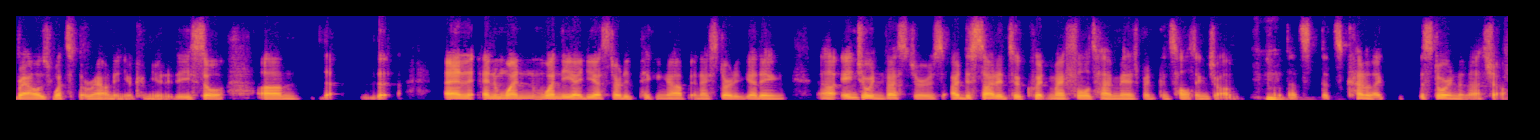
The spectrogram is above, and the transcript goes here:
browse what's around in your community. So um, the, the, and and when when the idea started picking up and I started getting uh, angel investors, I decided to quit my full time management consulting job. So hmm. that's that's kind of like the story in a nutshell.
